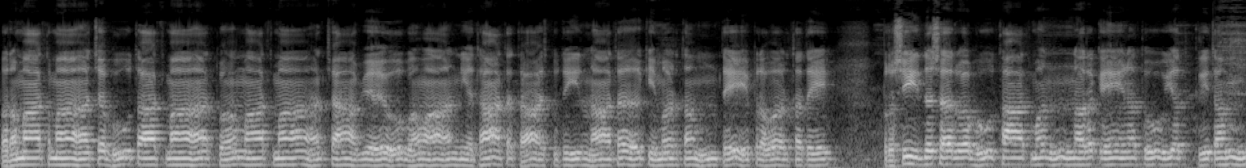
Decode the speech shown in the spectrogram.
परमात्मा च भूतात्मा त्वमात्मा चाव्ययो भवान् यथा तथा स्तुतिर्नाथ किमर्थं ते प्रवर्तते। प्रसीद सर्वभूतात्मन्नरकेण तु यत्कृतं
